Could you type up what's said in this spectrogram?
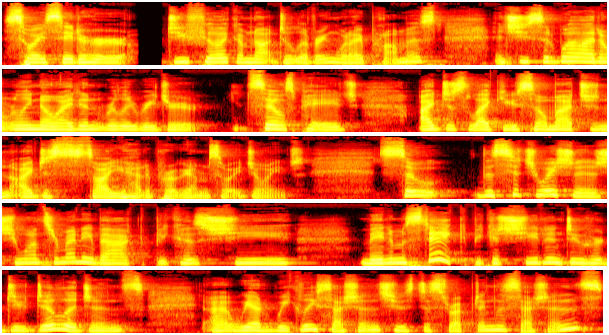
So I say to her, do you feel like I'm not delivering what I promised? And she said, well, I don't really know. I didn't really read your sales page. I just like you so much. And I just saw you had a program. So I joined. So the situation is she wants her money back because she made a mistake because she didn't do her due diligence. Uh, we had weekly sessions. She was disrupting the sessions.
